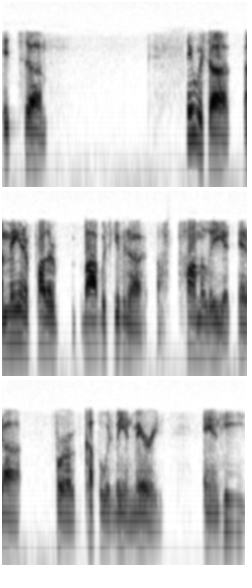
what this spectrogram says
it's um there was a a man of Father Bob was giving a, a homily at at a for a couple was being married and he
